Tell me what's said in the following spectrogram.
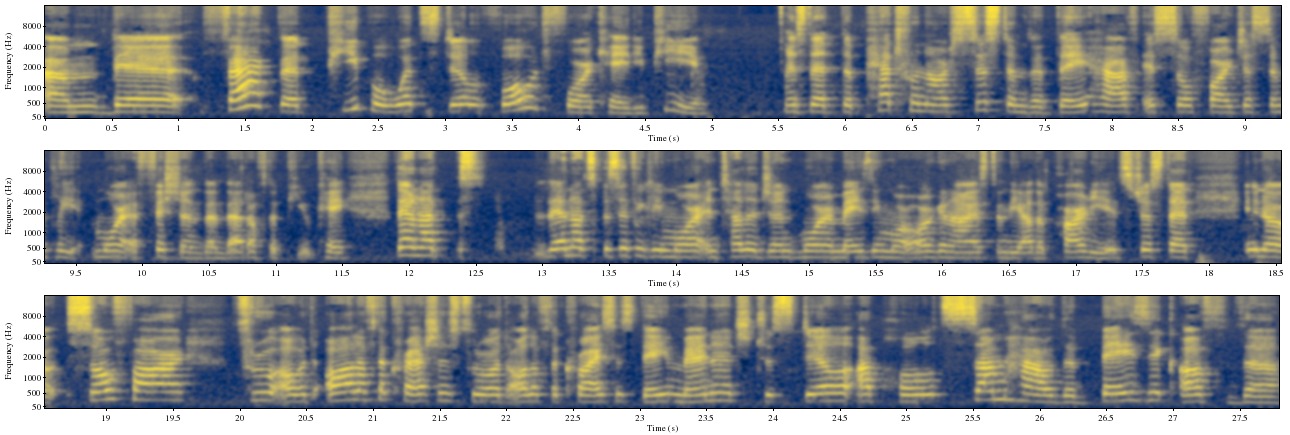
Um, the fact that people would still vote for KDP is that the patronage system that they have is so far just simply more efficient than that of the PUK. They're not they're not specifically more intelligent, more amazing, more organized than the other party. It's just that, you know, so far throughout all of the crashes, throughout all of the crisis, they managed to still uphold somehow the basic of the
